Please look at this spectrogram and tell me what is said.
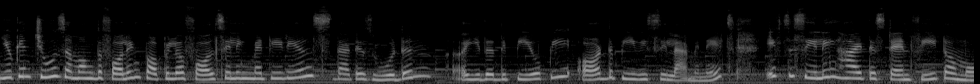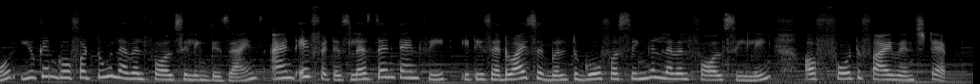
you can choose among the following popular false ceiling materials that is wooden, uh, either the POP or the PVC laminates. If the ceiling height is 10 feet or more, you can go for two level false ceiling designs and if it is less than 10 feet, it is advisable to go for single level false ceiling of 4 to 5 inch depth.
